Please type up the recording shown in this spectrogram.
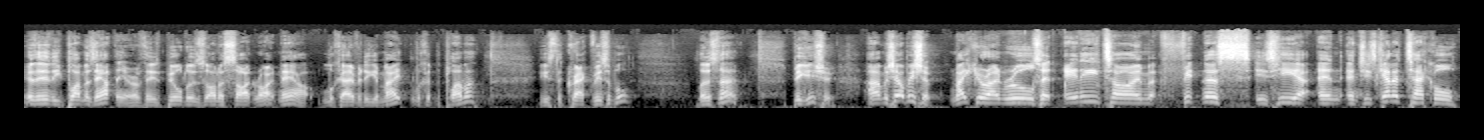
If there are any plumbers out there, if there's builders on a site right now, look over to your mate, look at the plumber. Is the crack visible? Let us know. Big issue. Uh, Michelle Bishop, make your own rules at Anytime. Fitness is here, and, and she's going to tackle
